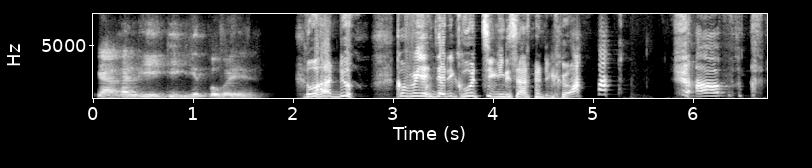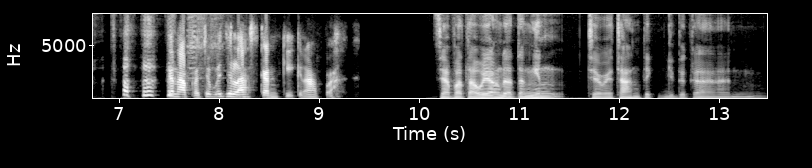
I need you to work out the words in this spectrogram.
Gak akan digigit pokoknya. Waduh, kok pengen jadi kucing di sana di gua. Apa? Kenapa? Coba jelaskan Ki, kenapa? Siapa tahu yang datengin cewek cantik gitu kan.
